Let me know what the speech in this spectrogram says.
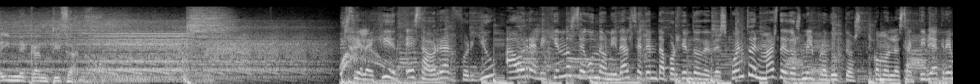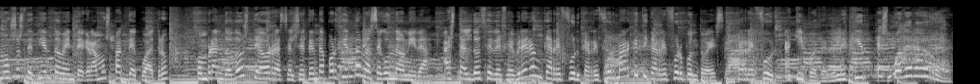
Jaime Cantizano. Si elegir es ahorrar for you, ahora eligiendo segunda unidad al 70% de descuento en más de 2.000 productos, como en los Activia cremosos de 120 gramos pack de 4. Comprando dos te ahorras el 70% en la segunda unidad. Hasta el 12 de febrero en Carrefour, Carrefour Market y Carrefour.es. Carrefour, aquí poder elegir es poder ahorrar.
